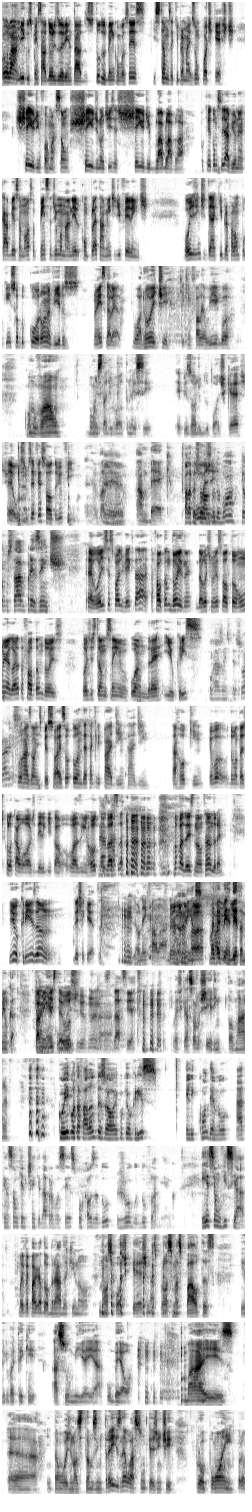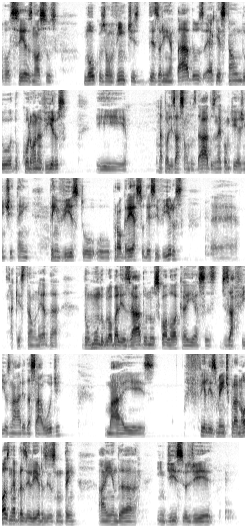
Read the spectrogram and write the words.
Olá, amigos pensadores orientados, tudo bem com vocês? Estamos aqui para mais um podcast cheio de informação, cheio de notícias, cheio de blá blá blá. Porque, como você já viu, né, a cabeça nossa pensa de uma maneira completamente diferente. Hoje a gente tem aqui para falar um pouquinho sobre o coronavírus. Não é isso, galera? Boa noite, aqui quem fala é o Igor. Como vão? Bom estar de volta nesse episódio do podcast. É, o último você fez falta, viu, filho? É, valeu. I'm back. Fala pessoal, Hoje- tudo bom? Aqui é o Gustavo, presente. É, hoje vocês podem ver que tá, tá faltando dois, né? Da última vez faltou um e agora tá faltando dois. Hoje estamos sem o- André e o Cris. Por razões pessoais. Por razões pessoais, o André tá gripadinho, tadinho. Tá rouquinho. Eu vou dar vontade de colocar o áudio dele aqui com a vozinha rouca. Só, só... vou fazer isso não, tá, André? E o Cris, eu... deixa quieto. Melhor nem falar, né? Melhor nem falar. Mas vai perder também um cara. Flamenguista é osso, viu? Não, Ah. Tá certo. Vai ficar só no cheirinho, tomara. O que o Igor tá falando, pessoal, é porque o Cris, ele condenou a atenção que ele tinha que dar pra vocês por causa do jogo do Flamengo. Esse é um viciado. Mas vai pagar dobrado aqui no nosso podcast, nas próximas pautas. Ele que vai ter que assumir aí a, o BO. Mas, é, então hoje nós estamos em três, né? O assunto que a gente propõe para vocês, nossos loucos ouvintes desorientados, é a questão do, do coronavírus e atualização dos dados, né? Como que a gente tem, tem visto o progresso desse vírus. É, a questão né, da, do mundo globalizado nos coloca aí esses desafios na área da saúde, mas felizmente para nós, né, brasileiros, isso não tem ainda indícios de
